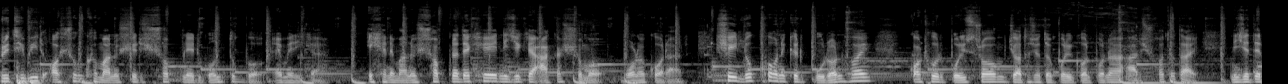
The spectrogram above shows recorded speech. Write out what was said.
পৃথিবীর অসংখ্য মানুষের স্বপ্নের গন্তব্য আমেরিকা। এখানে মানুষ স্বপ্ন দেখে নিজেকে আকাশসম বড় করার। সেই লক্ষ্য অনেকের পূরণ হয়, কঠোর পরিশ্রম, যথাযথ পরিকল্পনা আর সততায় নিজেদের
